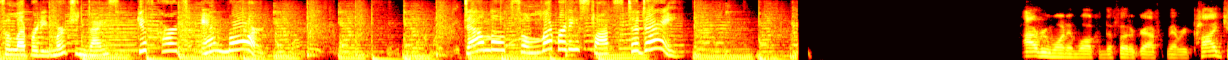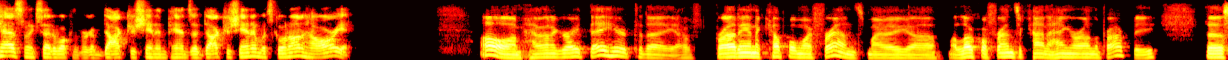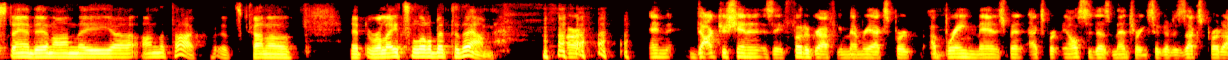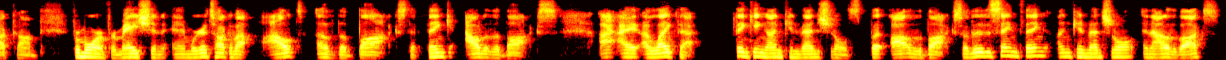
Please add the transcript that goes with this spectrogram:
celebrity merchandise, gift cards, and more. Download Celebrity Slots today. Hi, everyone, and welcome to the Photographic Memory Podcast. I'm excited to welcome the program Dr. Shannon Panzo. Dr. Shannon, what's going on? How are you? Oh, I'm having a great day here today. I've brought in a couple of my friends, my uh, my local friends that kind of hang around the property, to stand in on the uh, on the talk. It's kind of it relates a little bit to them. All right. And Dr. Shannon is a photographic memory expert, a brain management expert, and he also does mentoring. So go to zoxpro.com for more information. And we're going to talk about out of the box, to think out of the box. I, I, I like that thinking unconventionals, but out of the box. So they're the same thing, unconventional and out of the box.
